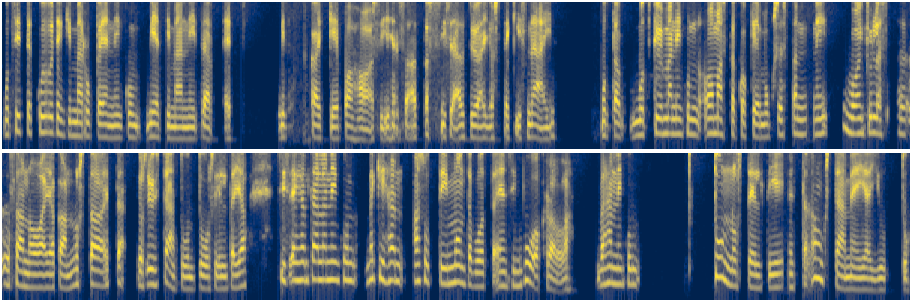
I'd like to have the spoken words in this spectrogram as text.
mutta sitten kuitenkin mä rupean niin kuin miettimään niitä, että mitä kaikkea pahaa siihen saattaisi sisältyä, jos tekisi näin. Mutta, mutta kyllä mä niin kuin omasta kokemuksesta niin voin kyllä sanoa ja kannustaa, että jos yhtään tuntuu siltä. Ja siis eihän täällä, niin kuin, mekinhän asuttiin monta vuotta ensin vuokralla. Vähän niin kuin tunnusteltiin, että onko tämä meidän juttu.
